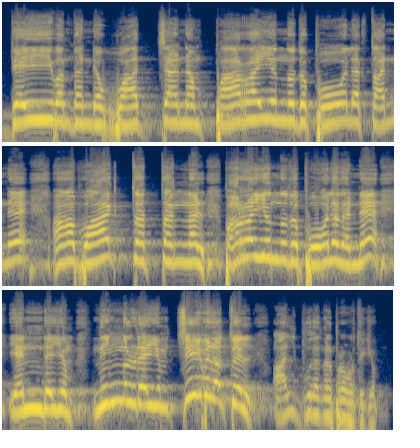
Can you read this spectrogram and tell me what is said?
ദൈവം തന്റെ വചനം പറയുന്നത് പോലെ തന്നെ ആ വാക്തത്വങ്ങൾ പറയുന്നത് പോലെ തന്നെ എന്റെയും നിങ്ങളുടെയും ജീവിതത്തിൽ അത്ഭുതങ്ങൾ പ്രവർത്തിക്കും.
